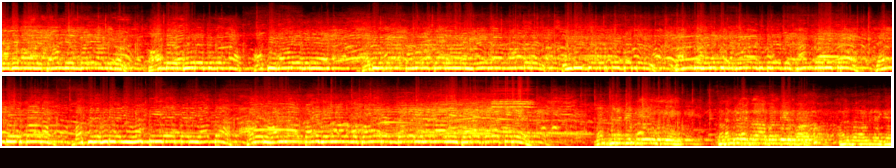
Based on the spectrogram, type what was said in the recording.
പതിനാല് ചാമ്പ്യൻ കളിയാളികൾ ആദ്യ കൂടെത്തുന്ന അതിനായകനെ അടിമകര തമരക്കാരനായി ഏഴാം നമ്പറിൽ പിടിച്ചു നിർത്തിക്കൊണ്ട് സംഘബലത്തിന്റെ പോരാട്ടത്തിലേക്ക് സംഘമിത്ര രണ്ടൂർപ്പാടം ബസ്സിനഗുടി വഴി ഊട്ടിയിലേക്ക് ഒരു യാത്ര അതൊരു വല്ലാത്ത അനുഭവമാണെന്ന് പലരും പറയുമെന്നാൽ ഈ കടക്കളത്തില് മത്സരം കൈപ്പിടിയിരിക്കുകയും സംഘമിത്ര ബന്ധിയുമാണ് അടുത്ത റൗണ്ടിലേക്ക്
